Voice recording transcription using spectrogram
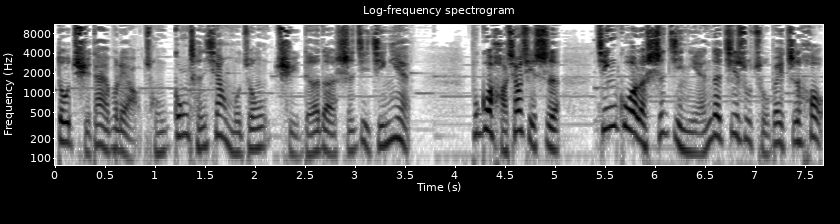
都取代不了从工程项目中取得的实际经验。不过，好消息是，经过了十几年的技术储备之后，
